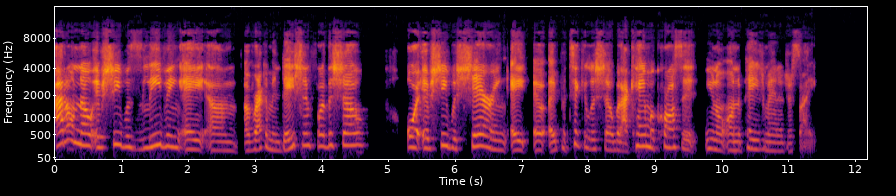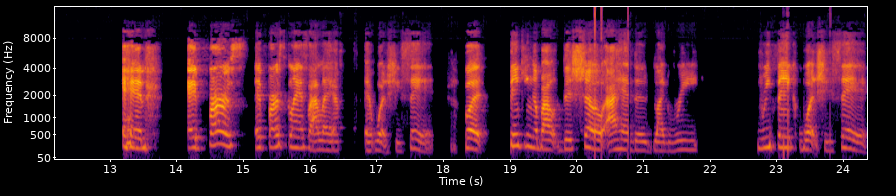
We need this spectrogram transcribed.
I don't know if she was leaving a um a recommendation for the show or if she was sharing a, a, a particular show, but I came across it, you know, on the page manager site. And at first, at first glance, I laughed at what she said. But thinking about this show, I had to like re rethink what she said.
